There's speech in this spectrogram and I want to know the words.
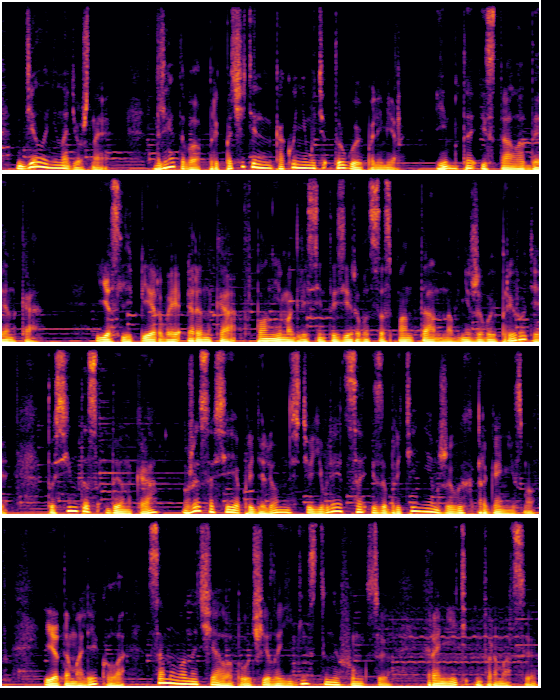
– дело ненадежное. Для этого предпочтителен какой-нибудь другой полимер – им-то и стала ДНК. Если первые РНК вполне могли синтезироваться спонтанно в неживой природе, то синтез ДНК уже со всей определенностью является изобретением живых организмов. И эта молекула с самого начала получила единственную функцию – хранить информацию.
